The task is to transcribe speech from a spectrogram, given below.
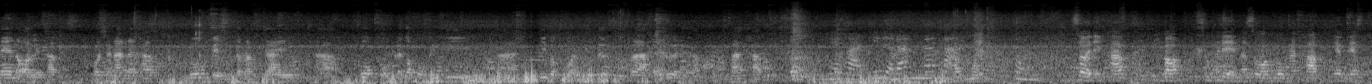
แน่นอนเลยครับ เพราะฉะนั้นนะครับร่วมเป็นกำลังใจอ่าพวกผมแล้วก็พวกพี่ๆอ่าที่ประกวดมิสเตอร์สุราให้ด้วยนะครับขอบคุณมากครับโอเคค่ะที่เหลือด้านด้านหลังตรงสวัสดีครับก๊อฟสุภเดชอสวงกุกนะครับ MST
